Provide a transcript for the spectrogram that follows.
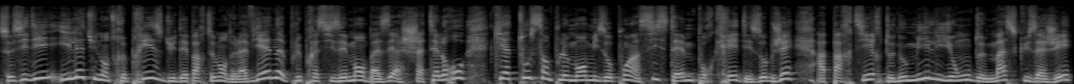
Ceci dit, il est une entreprise du département de la Vienne, plus précisément basée à Châtellerault, qui a tout simplement mis au point un système pour créer des objets à partir de nos millions de masques usagés,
